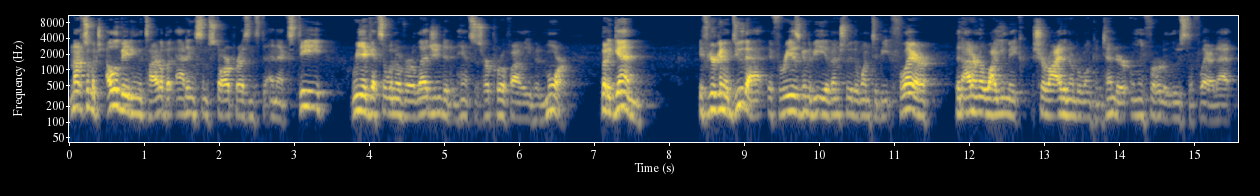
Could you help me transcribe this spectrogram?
not so much elevating the title, but adding some star presence to NXT. Rhea gets a win over a legend, it enhances her profile even more. But again, if you're going to do that, if Rhea is going to be eventually the one to beat Flair, then I don't know why you make Shirai the number one contender only for her to lose to Flair. That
